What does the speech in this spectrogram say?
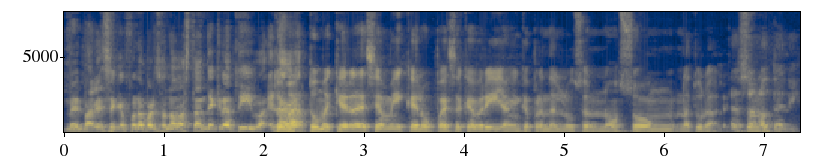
me parece que fue una persona bastante creativa. ¿Tú me, agarra- tú me quieres decir a mí que los peces que brillan y que prenden luces no son naturales. Esos son los tenis.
